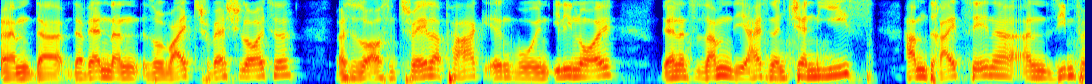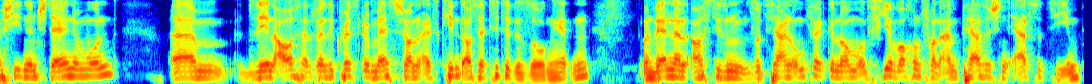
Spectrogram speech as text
ähm, da, da werden dann so White Trash Leute, weißt du, so aus dem Trailer Park irgendwo in Illinois, werden dann zusammen, die heißen dann Janice, haben drei Zähne an sieben verschiedenen Stellen im Mund, ähm, sehen aus, als wenn sie Crystal Mess schon als Kind aus der Titte gesogen hätten und werden dann aus diesem sozialen Umfeld genommen und vier Wochen von einem persischen Ärzteteam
